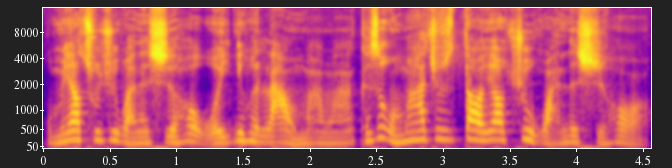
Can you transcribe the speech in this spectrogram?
我们要出去玩的时候，我一定会拉我妈妈。可是我妈就是到要去玩的时候，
